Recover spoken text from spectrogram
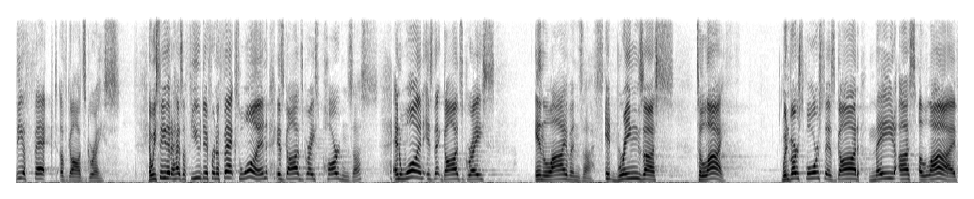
the effect of God's grace. And we see that it has a few different effects. One is God's grace pardons us, and one is that God's grace enlivens us, it brings us to life. When verse 4 says God made us alive,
